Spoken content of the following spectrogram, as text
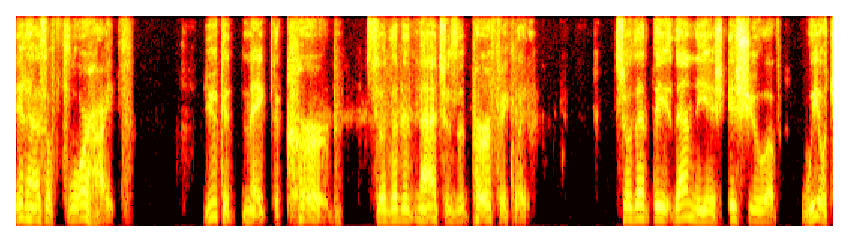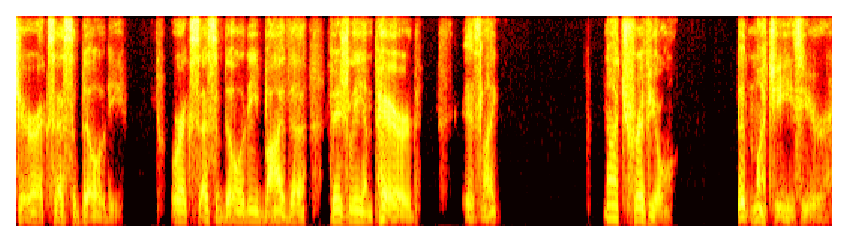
It has a floor height. You could make the curb so that it matches it perfectly. So that the then the issue of wheelchair accessibility or accessibility by the visually impaired is like not trivial, but much easier.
